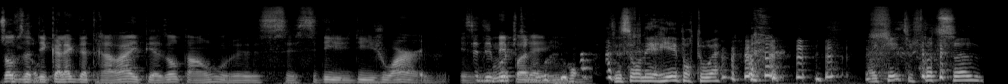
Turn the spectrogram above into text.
Vous autres, vous êtes autres? des collègues de travail, puis les autres en haut, euh, c'est c'est des, des joueurs. C'est Je des pas d'amis. C'est ça, on est rien pour toi. ok, tu le feras tout seul.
